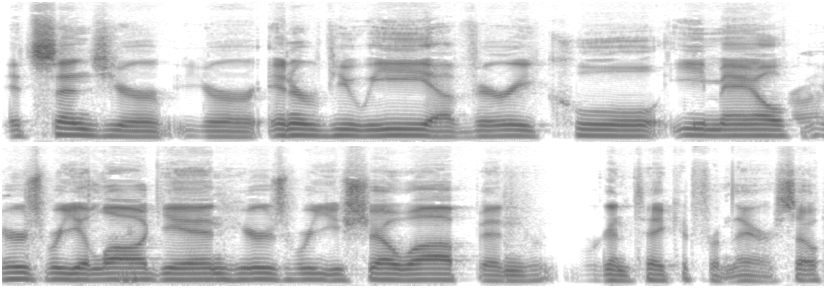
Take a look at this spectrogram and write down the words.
It sends your your interviewee a very cool email. Right. Here's where you log in. Here's where you show up, and we're going to take it from there. So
